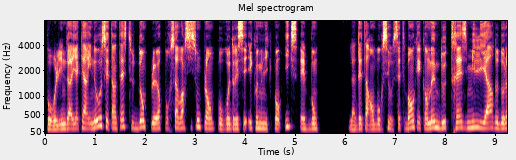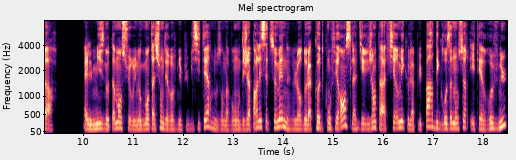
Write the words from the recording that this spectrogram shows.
Pour Linda Yaccarino, c'est un test d'ampleur pour savoir si son plan pour redresser économiquement X est bon. La dette à rembourser aux sept banques est quand même de 13 milliards de dollars. Elle mise notamment sur une augmentation des revenus publicitaires, nous en avons déjà parlé cette semaine. Lors de la Code conférence, la dirigeante a affirmé que la plupart des gros annonceurs étaient revenus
